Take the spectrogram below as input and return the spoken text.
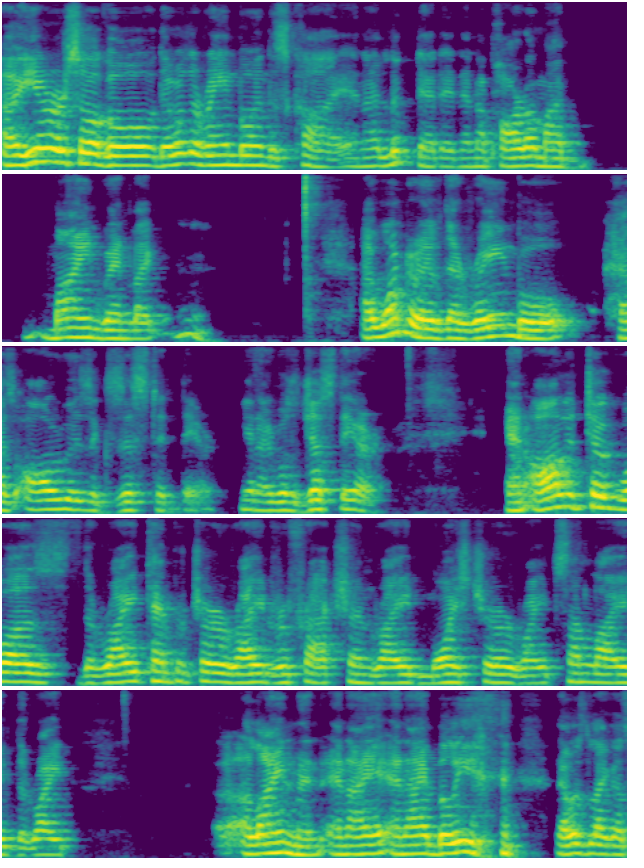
a year or so ago, there was a rainbow in the sky, and I looked at it, and a part of my mind went like, hmm, I wonder if that rainbow has always existed there. You know, it was just there. And all it took was the right temperature, right refraction, right moisture, right sunlight, the right uh, alignment. And I and I believe that was like a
